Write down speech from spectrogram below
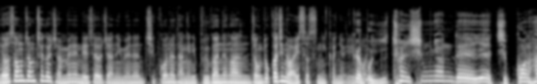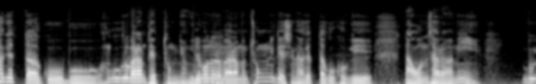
여성 정책을 전면에 내세우지 않으면 집권은 당연히 불가능한 정도까지는 와 있었으니까요. 그러니까 뭐 일본이. 2010년대에 집권하겠다고 뭐 한국으로 말하면 대통령, 일본어로 네. 말하면 총리 대신 하겠다고 거기 나온 사람이 뭐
